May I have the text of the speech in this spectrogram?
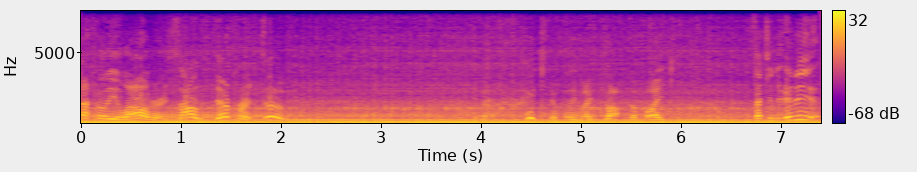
definitely louder. It sounds different too. I can't believe I dropped the bike. Such an idiot.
